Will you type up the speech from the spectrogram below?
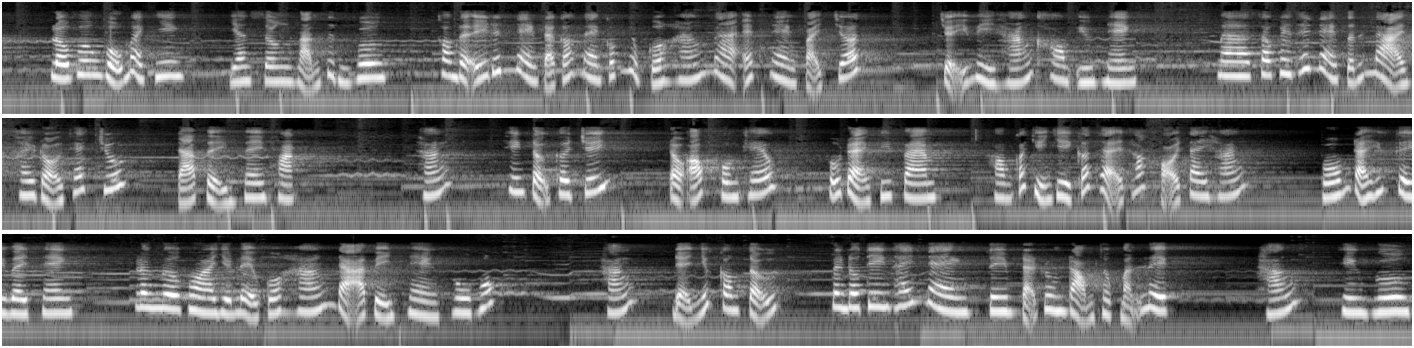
lộ vương vũ mạc nhiên, danh sân lãnh tình vương, không để ý đến nàng đã có mang cốt nhục của hắn mà ép nàng phải chết. Chỉ vì hắn không yêu nàng, mà sau khi thấy nàng tỉnh lại thay đổi khác trước, đã bị mê hoặc. Hắn, thiên tự cơ trí, đầu óc khôn khéo, thủ đoạn phi phàm, không có chuyện gì có thể thoát khỏi tay hắn. Vốn đã hiếu kỳ về nàng, lần lượt ngoài dữ liệu của hắn đã bị nàng thu hút. Hắn, đệ nhất công tử, lần đầu tiên thấy nàng, tim đã rung động thật mãnh liệt. Hắn, thiên vương.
